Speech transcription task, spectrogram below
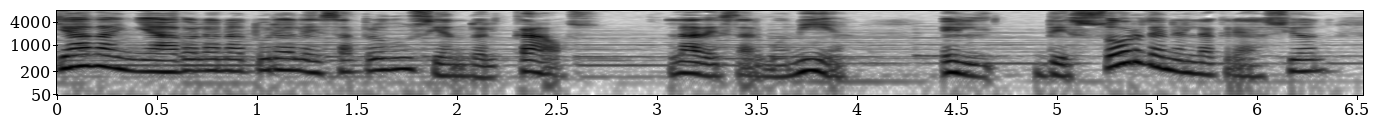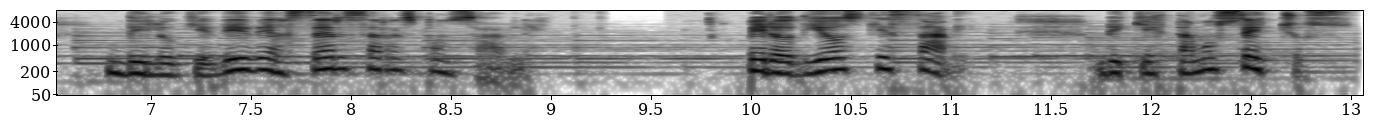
que ha dañado la naturaleza produciendo el caos, la desarmonía, el desorden en la creación de lo que debe hacerse responsable. Pero Dios que sabe de que estamos hechos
